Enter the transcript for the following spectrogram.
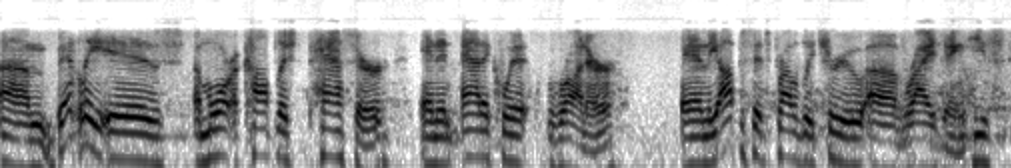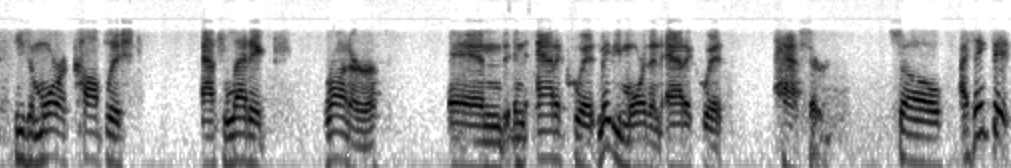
um, Bentley is a more accomplished passer and an adequate runner. And the opposite's probably true of Rising. He's he's a more accomplished, athletic runner and an adequate, maybe more than adequate passer. So I think that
